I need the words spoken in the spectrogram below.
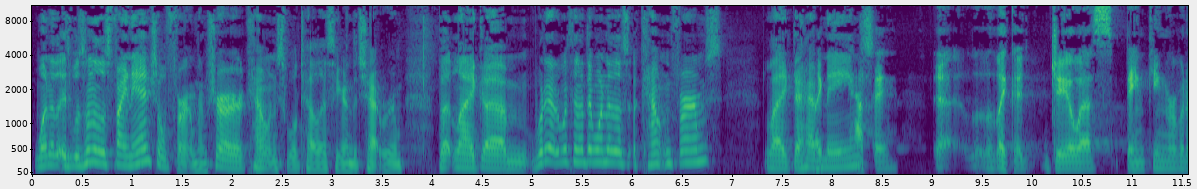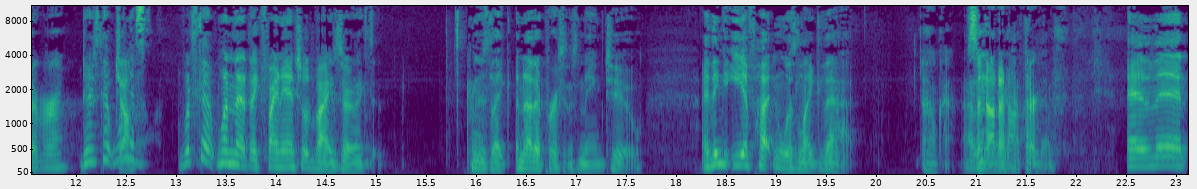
one of the, it was one of those financial firms. I'm sure our accountants will tell us here in the chat room. But like, um, what are, what's another one of those accountant firms like that have Like names? Cafe, uh, like a JOS banking or whatever. There's that one. That, what's that one that like financial advisor like? And it's like another person's name too. I think E.F. Hutton was like that. Okay, so don't an what happened to author. And then,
